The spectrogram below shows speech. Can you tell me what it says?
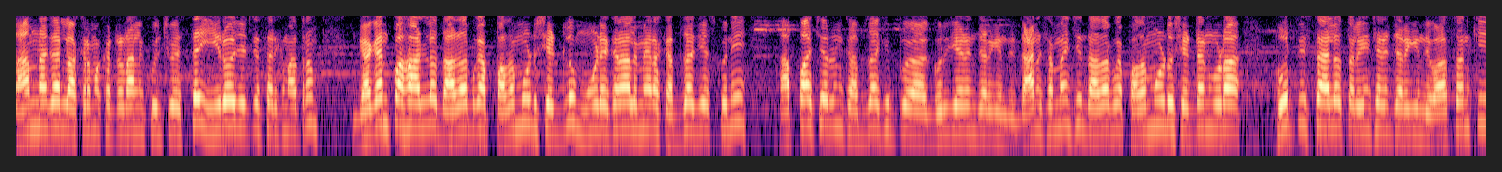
రామ్నగర్లో అక్రమ కట్టడాలను కూల్చివేస్తే ఈ రోజు వచ్చేసరికి మాత్రం గగన్ పహాడ్లో దాదాపుగా పదమూడు షెడ్లు మూడు ఎకరాల మేర కబ్జా చేసుకుని అప్పా చెరువుని కబ్జాకి గురి చేయడం జరిగింది. దానికి సంబంధించి దాదాపుగా పదమూడు షెడ్లను కూడా పూర్తి స్థాయిలో తొలగించడం జరిగింది. వాస్తవానికి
